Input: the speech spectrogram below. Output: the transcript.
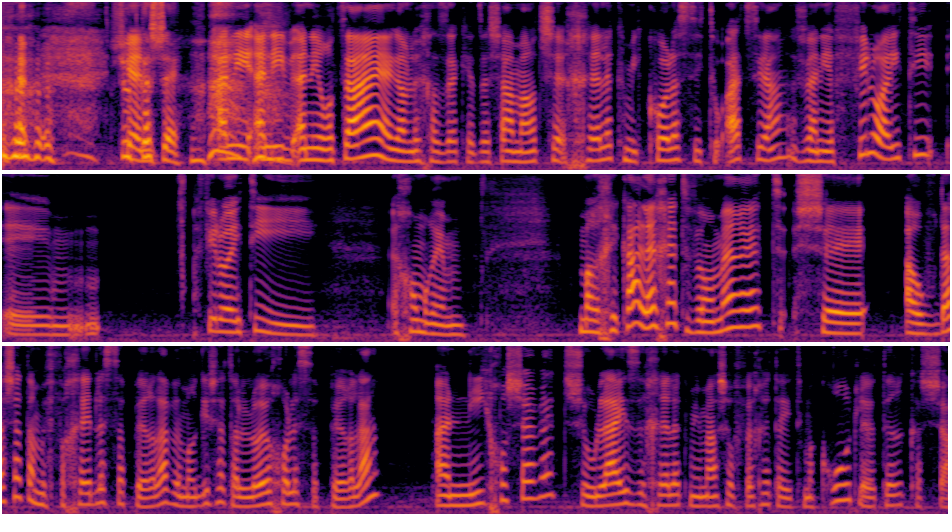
פשוט כן. קשה. אני, אני, אני רוצה אה, גם לחזק את זה שאמרת שחלק מכל הסיטואציה, ואני אפילו הייתי, אה, אפילו הייתי, איך אומרים, מרחיקה לכת ואומרת שהעובדה שאתה מפחד לספר לה ומרגיש שאתה לא יכול לספר לה, אני חושבת שאולי זה חלק ממה שהופך את ההתמכרות ליותר קשה.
